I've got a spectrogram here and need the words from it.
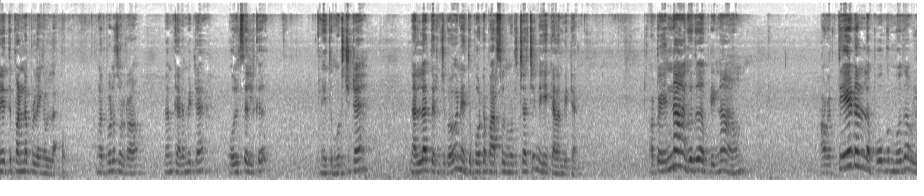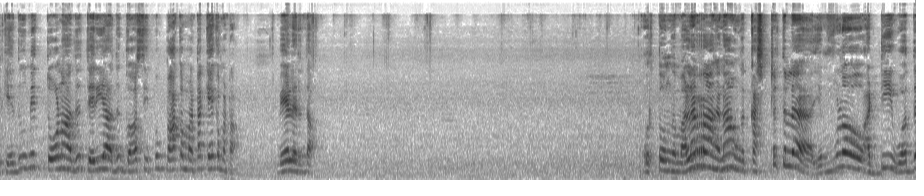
நேற்று பண்ண பிள்ளைங்கள அந்த பொண்ணு சொல்கிறான் மேம் கிளம்பிட்டேன். ஹோல்சேலுக்கு நேற்று முடிச்சுட்டேன். நல்லா தெரிஞ்சுக்கோங்க. நேற்று போட்ட பார்சல் முடிச்சாச்சு. இன்றைக்கி கிளம்பிட்டேன். அப்போ என்ன ஆகுது அப்படின்னா அவள் தேடலில் போகும்போது அவளுக்கு எதுவுமே தோணாது தெரியாது காசிப்பும் பார்க்க மாட்டான் கேட்க மாட்டான் வேலை இருந்தால் ஒருத்தவங்க வளர்றாங்கன்னா அவங்க கஷ்டத்தில் எவ்வளோ அடி உத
